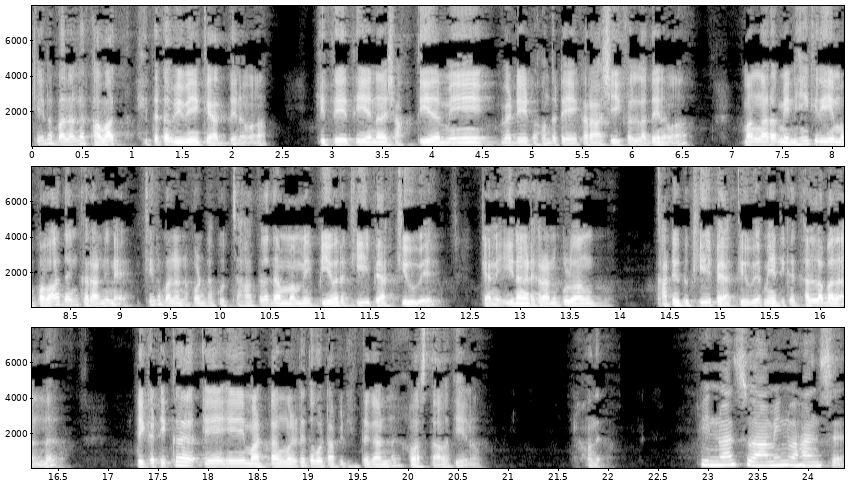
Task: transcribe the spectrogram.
කියලා බලන්න තවත් හිතට විවේකයක් දෙනවා. හිතේ තියෙන ශක්තිය මේ වැඩේට හොඳට ඒකරාශී කරලා දෙනවා. මම අර මෙනෙහි කිරීම පවා දැන් කරන්නේ නැහැ කියලා බලන්න පොඩ්ඩක් උත්සාහ කරලා දැන් මම මේ පියවර කීපයක් කිව්වේ. කියන්නේ ඊළඟට කරන්න පුළුවන් කටයුතු කීපයක් කිව්වේ. මේ ටික කළා බලන්න. ටික ටික ඒ ඒ මට්ටම් වලට එතකොට අපිට හිත ගන්න අවස්ථාව තියෙනවා. හොඳයි. පින්වත් ස්වාමින් වහන්සේ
